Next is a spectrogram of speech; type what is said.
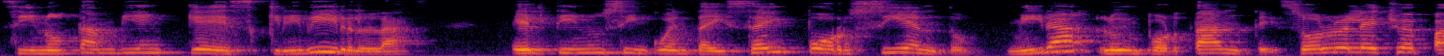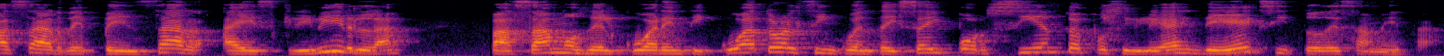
sino también que escribirlas, él tiene un 56%. Mira lo importante, solo el hecho de pasar de pensar a escribirla, pasamos del 44 al 56% de posibilidades de éxito de esa meta.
